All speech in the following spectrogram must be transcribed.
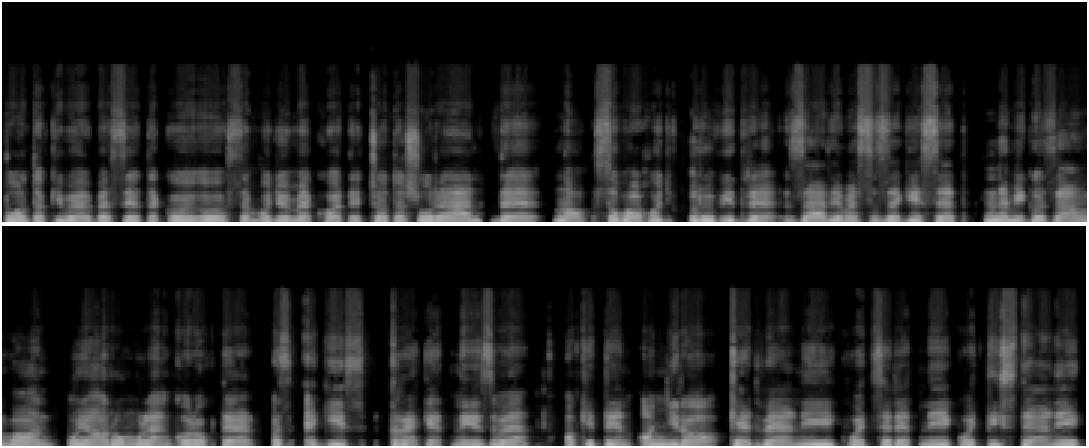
pont akivel beszéltek, azt hiszem, hogy ő meghalt egy csata során, de na, szóval, hogy rövidre zárjam ezt az egészet, nem igazán van olyan Romulán karakter, az egész treket nézve, akit én annyira kedvelnék, vagy szeretnék, vagy tisztelnék,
